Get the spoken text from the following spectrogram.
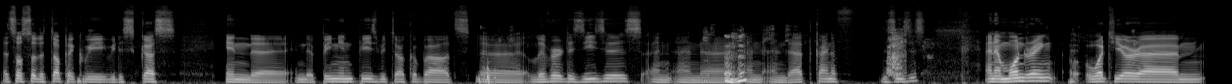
that's also the topic we, we discuss in the in the opinion piece we talk about uh, liver diseases and and, uh, mm-hmm. and and that kind of diseases and I'm wondering what your um,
